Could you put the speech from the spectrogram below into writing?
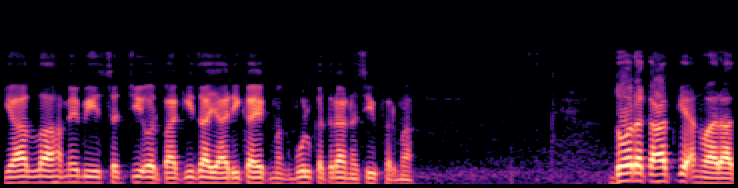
یا اللہ ہمیں بھی اس سچی اور پاکیزہ یاری کا ایک مقبول قطرہ نصیب فرما۔ دو رکعت کے انوارات۔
